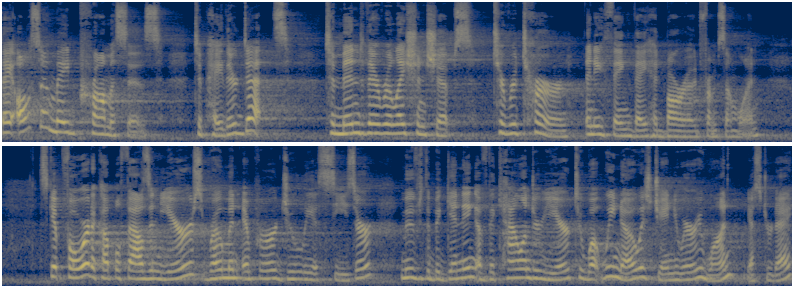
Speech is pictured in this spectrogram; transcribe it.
they also made promises to pay their debts, to mend their relationships, to return anything they had borrowed from someone. Skip forward a couple thousand years, Roman Emperor Julius Caesar moved the beginning of the calendar year to what we know as January 1, yesterday.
